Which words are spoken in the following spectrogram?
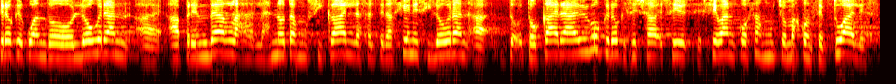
Creo que cuando logran eh, aprender las, notas musicales, las alteraciones y logran ah, tocar algo, creo que se, llevan cosas mucho más conceptuales.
